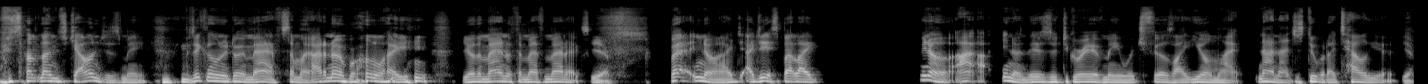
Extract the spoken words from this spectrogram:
who sometimes challenges me, particularly when we're doing maths. I'm like, I don't know, bro. Like, you're the man with the mathematics. Yeah. But, you know, I, I just, but like, you know, I, you know, there's a degree of me which feels like you. I'm like, nah, nah, just do what I tell you. Yeah.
